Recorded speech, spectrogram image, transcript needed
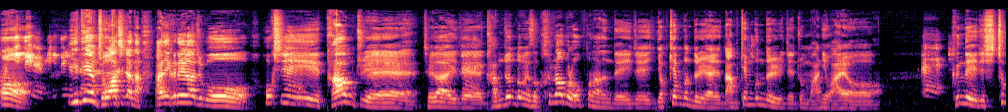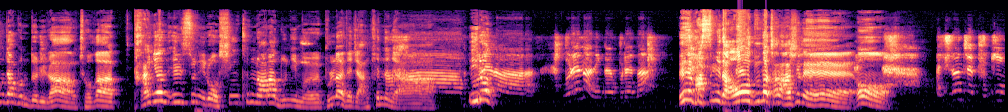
어. EDM, EDM. EDM 좋아하시잖아. 아니 그래가지고 혹시 다음 주에 제가 이제 감전동에서 클럽을 오픈하는데 이제 여캠 분들이 남캠 분들 이제 좀 많이 와요. 네. 근데 이제 시청자분들이랑 저가 당연 1순위로 신쿵나라 누님을 불러야 되지 않겠느냐. 아, 이런- 예 맞습니다. 어 누나 잘 아시네. 어. 아, 지난주에 부킹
